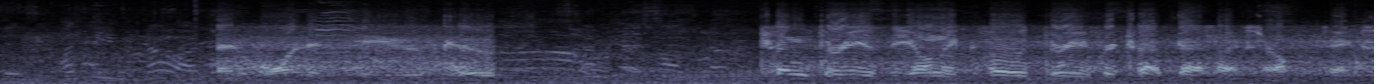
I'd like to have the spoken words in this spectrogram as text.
And 1 and 2, code. Trend 3 is the only code 3 for trap gas external. Thanks.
